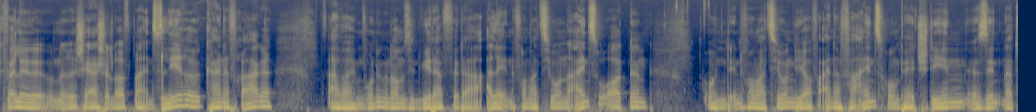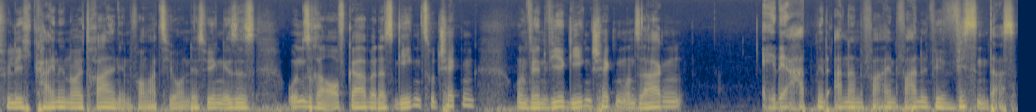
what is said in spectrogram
Quelle und eine Recherche läuft mal ins Leere, keine Frage. Aber im Grunde genommen sind wir dafür da, alle Informationen einzuordnen. Und Informationen, die auf einer Vereins-Homepage stehen, sind natürlich keine neutralen Informationen. Deswegen ist es unsere Aufgabe, das gegenzuchecken. Und wenn wir gegenchecken und sagen, ey, der hat mit anderen Vereinen verhandelt, wir wissen das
